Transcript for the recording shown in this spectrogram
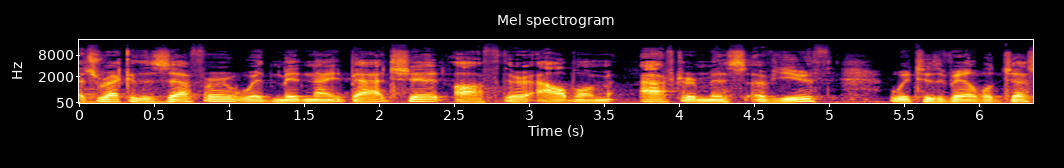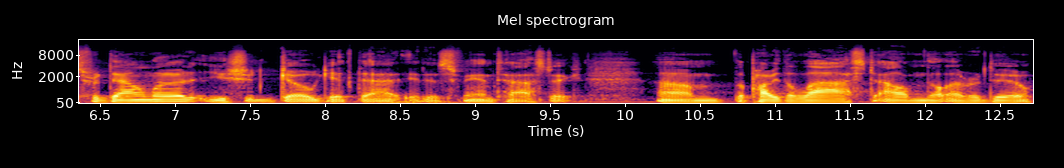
It's Wreck of the Zephyr with Midnight Batshit off their album After Miss of Youth, which is available just for download. You should go get that. It is fantastic. Um, the, probably the last album they'll ever do,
